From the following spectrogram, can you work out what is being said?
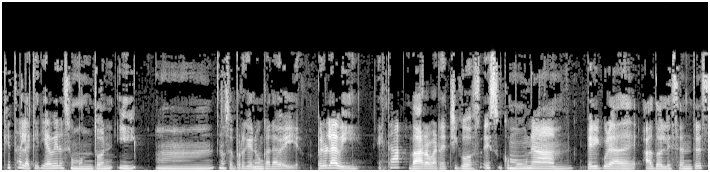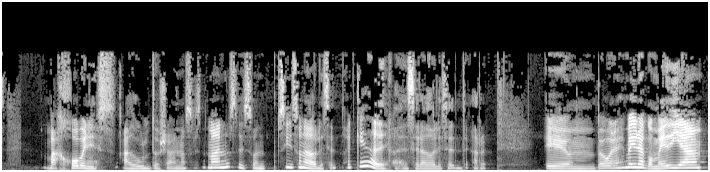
que esta la quería ver hace un montón y mm, no sé por qué nunca la veía, pero la vi. Está bárbara, chicos. Es como una película de adolescentes, más jóvenes, adultos ya, no sé, no, sé, son, sí, son adolescentes. ¿A qué edad dejas de ser adolescente? Em, pero bueno, es medio una comedia.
